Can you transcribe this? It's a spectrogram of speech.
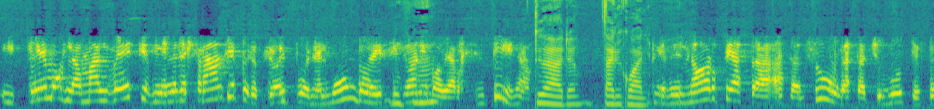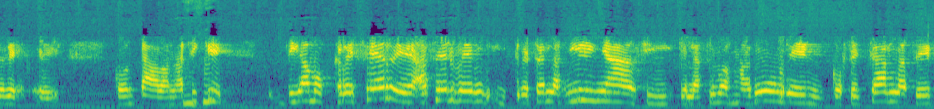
y tenemos la Malbec que viene de Francia, pero que hoy pues, en el mundo es sinónimo de Argentina. Claro, tal cual. Desde el norte hasta hasta el sur, hasta Chubut, que ustedes eh, contaban. Así que, digamos, crecer, eh, hacer ver y crecer las viñas y que las uvas maduren, cosecharlas es,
